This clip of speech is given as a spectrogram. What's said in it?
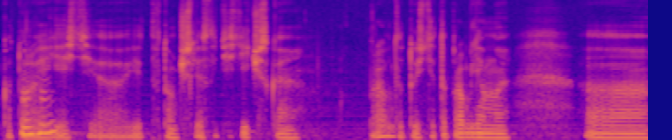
которая угу. есть, э, и в том числе статистическая правда, то есть это проблемы э,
